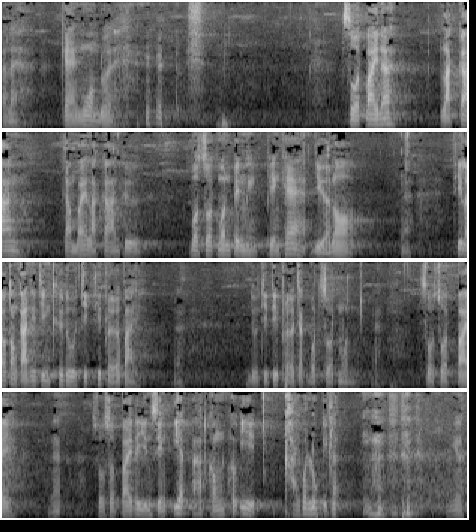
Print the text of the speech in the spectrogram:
อะไรแก้ง่วงด้วย สวดไปนะ หลักการจำไว้หลักการคือบทสวดมนต์เป็นเพียงแค่เหยื่อล่อนะที่เราต้องการจริง ๆ คือดูจิตที่เผลอไปนะดูจิตที่เผลอจากบทสวดมนต์สวดสวดไปนะ สวดสวดไปได้ยินเสียงเอียดอาดของเก้าอี้ใครว่าลุกอีกแล้วอย่างนี้ยนะ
